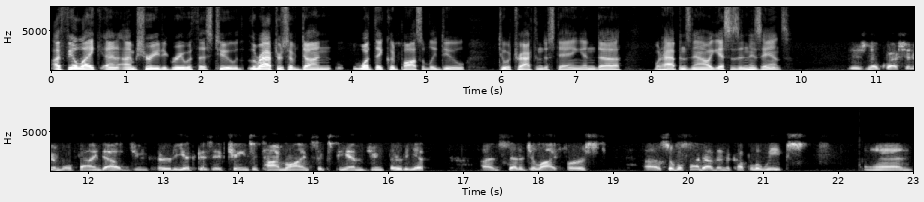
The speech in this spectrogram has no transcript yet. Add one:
I feel like, and I'm sure you'd agree with this too. The Raptors have done what they could possibly do to attract him to staying, and uh, what happens now, I guess, is in his hands. There's no question, and we'll find out June 30th because they've changed the timeline, 6 p.m. June 30th uh, instead of July 1st. Uh, so we'll find out in a couple of weeks. And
